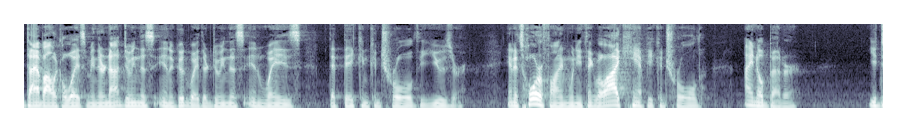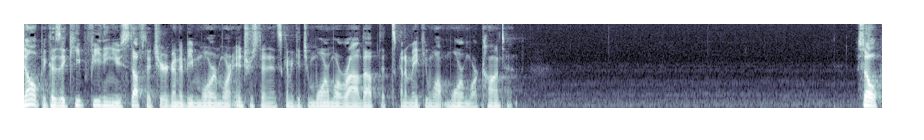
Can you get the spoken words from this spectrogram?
diabolical ways. I mean, they're not doing this in a good way. They're doing this in ways that they can control the user. And it's horrifying when you think, well, I can't be controlled. I know better. You don't because they keep feeding you stuff that you're going to be more and more interested in. It's going to get you more and more riled up. That's going to make you want more and more content. So,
